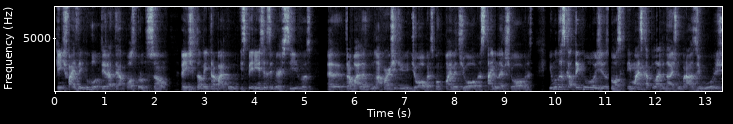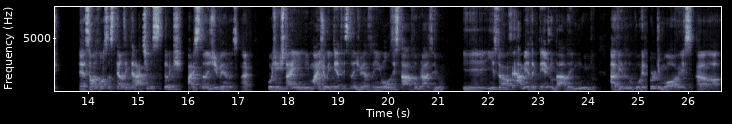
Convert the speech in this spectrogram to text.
que a gente faz desde o roteiro até a pós-produção. A gente também trabalha com experiências imersivas, é, trabalha na parte de, de obras, com acompanhamento de obras, time-lapse de obras. E uma das tecnologias nossas que tem mais capilaridade no Brasil hoje é, são as nossas telas interativas touch para estandes de vendas. Né? Hoje a gente está em, em mais de 80 estandes de vendas em 11 estados do Brasil e isso é uma ferramenta que tem ajudado aí muito a vida do corretor de imóveis, a,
